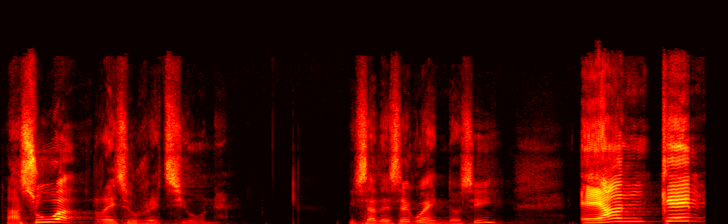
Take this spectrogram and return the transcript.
la sua resurrezione. Mi state seguendo, sì? E anche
